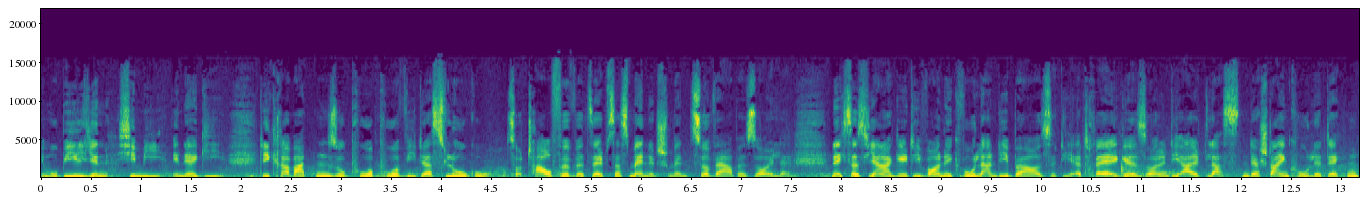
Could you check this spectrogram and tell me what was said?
Immobilien, Chemie, Energie. Die Krawatten so purpur wie das Logo. Zur Taufe wird selbst das Management zur Werbesäule. Nächstes Jahr geht die Wonig wohl an die Börse. Die Erträge sollen die Altlasten der Steinkohle decken.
